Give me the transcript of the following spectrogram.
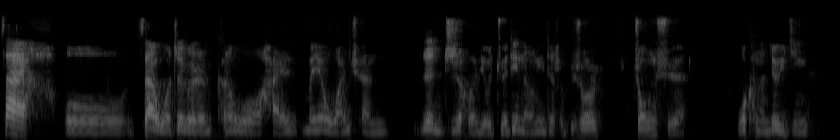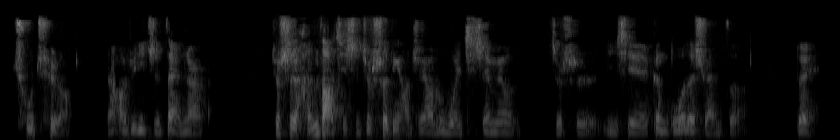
在我在我这个人可能我还没有完全认知和有决定能力的时候，比如说中学，我可能就已经出去了。然后就一直在那儿，就是很早其实就设定好这条路，我其实也没有就是一些更多的选择，对。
